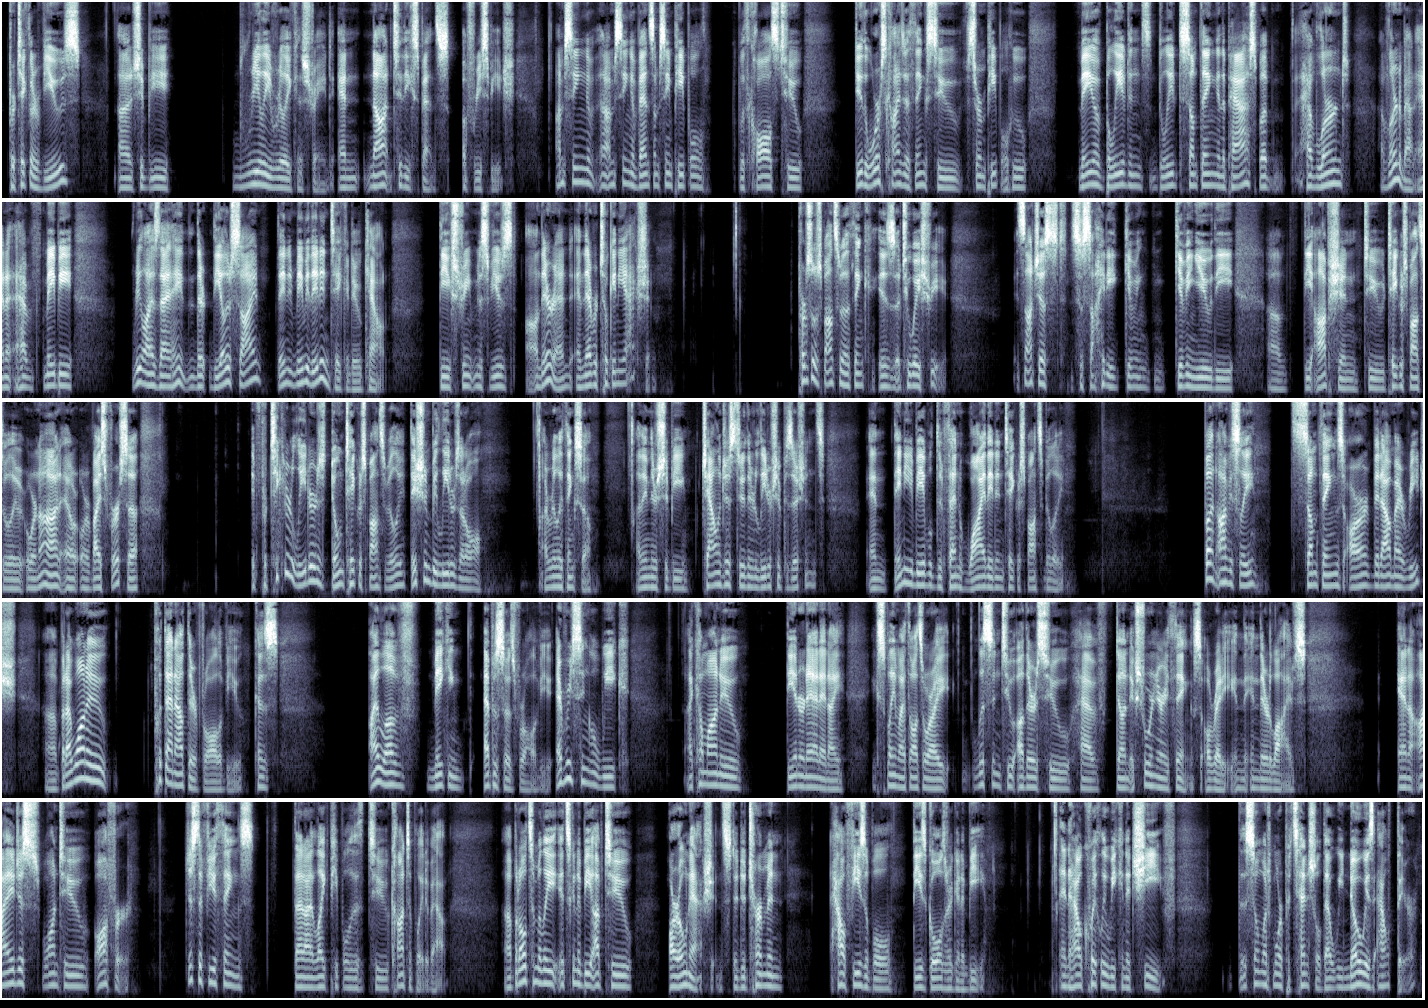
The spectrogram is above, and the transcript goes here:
particular views uh, should be really, really constrained, and not to the expense of free speech. I'm seeing, I'm seeing events, I'm seeing people with calls to do the worst kinds of things to certain people who may have believed in believed something in the past, but have learned have learned about it and have maybe realized that hey, the other side they maybe they didn't take into account the extremist views on their end and never took any action. Personal responsibility, I think, is a two way street. It's not just society giving giving you the uh, the option to take responsibility or not, or, or vice versa. If particular leaders don't take responsibility, they shouldn't be leaders at all. I really think so. I think there should be challenges to their leadership positions, and they need to be able to defend why they didn't take responsibility. But obviously, some things are a bit out of my reach. Uh, but I want to put that out there for all of you because I love making episodes for all of you. Every single week, I come onto the internet and I explain my thoughts or I listen to others who have done extraordinary things already in in their lives. And I just want to offer just a few things that I like people to, to contemplate about. Uh, but ultimately, it's going to be up to our own actions to determine how feasible these goals are going to be and how quickly we can achieve there's so much more potential that we know is out there,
